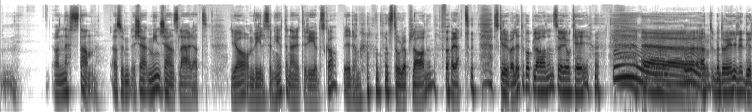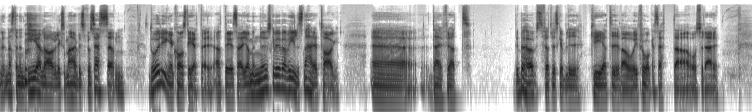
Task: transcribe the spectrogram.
Ja, nästan. Alltså, min känsla är att ja, om vilsenheten är ett redskap i den, den stora planen för att skruva lite på planen så är det okej. Okay. Mm. eh, mm. men då är det, det är nästan en del av liksom arbetsprocessen. Då är det ju inga konstigheter. Att det är så här, ja men nu ska vi vara vilsna här ett tag. Eh, därför att det behövs för att vi ska bli kreativa och ifrågasätta och sådär.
